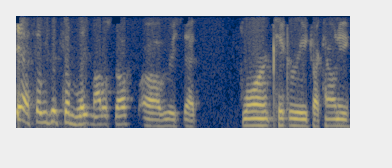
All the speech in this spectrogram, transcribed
Yeah, so we did some late model stuff. Uh, we raced at Florence, Hickory, Tri County.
